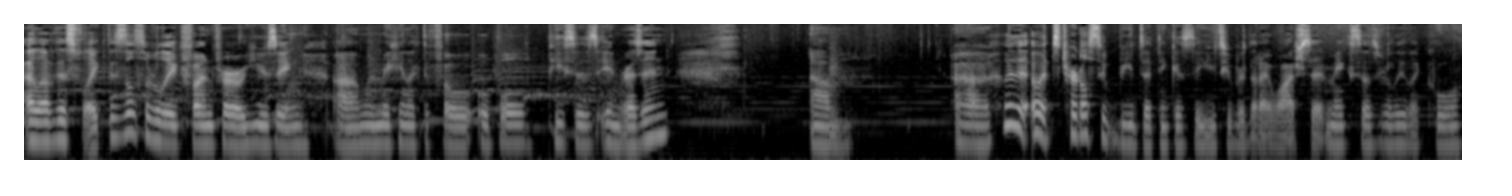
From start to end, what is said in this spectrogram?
I love this flake. This is also really fun for using um, when making like the faux opal pieces in resin. Um, uh, who is it? Oh, it's Turtle Soup Beads. I think is the YouTuber that I watched that makes those really like cool,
